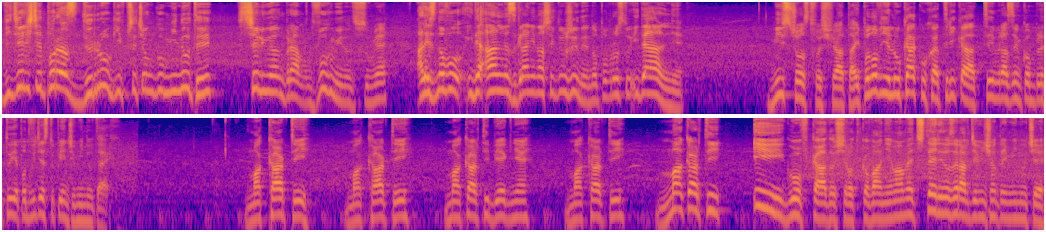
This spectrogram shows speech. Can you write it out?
Widzieliście po raz drugi w przeciągu minuty. Strzeliłem bram. Dwóch minut w sumie. Ale znowu idealne zgranie naszej drużyny. No po prostu idealnie. Mistrzostwo świata. I ponownie Lukaku hatrika tym razem kompletuje po 25 minutach. McCarthy. McCarthy. McCarthy biegnie. McCarthy. McCarthy i główka dośrodkowanie. Mamy 4 do 0 w 90 minucie.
